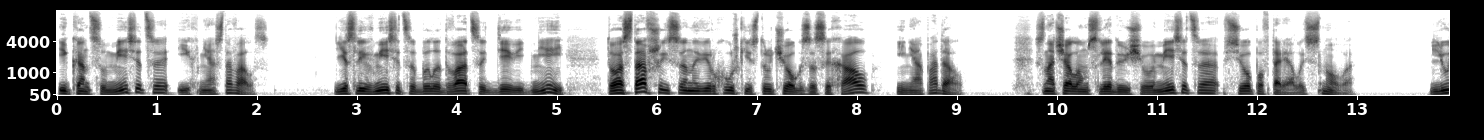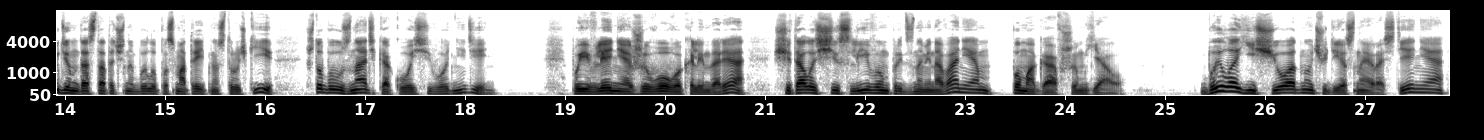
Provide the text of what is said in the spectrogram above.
и к концу месяца их не оставалось. Если в месяце было 29 дней, то оставшийся на верхушке стручок засыхал и не опадал. С началом следующего месяца все повторялось снова. Людям достаточно было посмотреть на стручки, чтобы узнать, какой сегодня день. Появление живого календаря считалось счастливым предзнаменованием, помогавшим Яо. Было еще одно чудесное растение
